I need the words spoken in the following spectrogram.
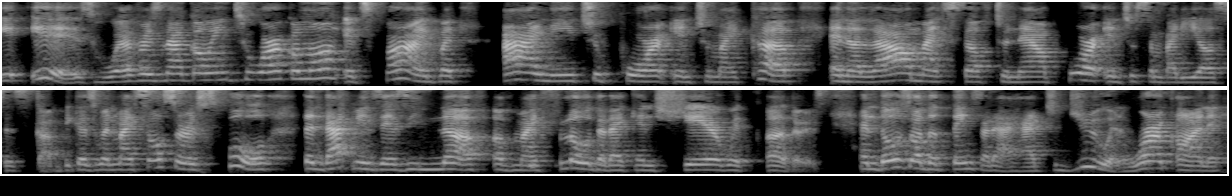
it is. Whoever is not going to work along, it's fine. But I need to pour into my cup and allow myself to now pour into somebody else's cup. Because when my saucer is full, then that means there's enough of my flow that I can share with others. And those are the things that I had to do and work on and,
